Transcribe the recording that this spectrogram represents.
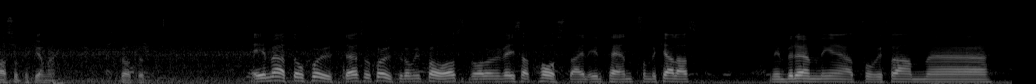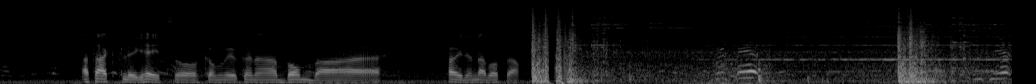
Ja, så tycker jag med. Klart. I och med att de skjuter så skjuter de ju på oss. Då har de visat hostile intent som det kallas. Min bedömning är att får vi fram eh, attackflyg hit så kommer vi att kunna bomba eh, höjden där borta. Skjut ner! Skjut ner!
